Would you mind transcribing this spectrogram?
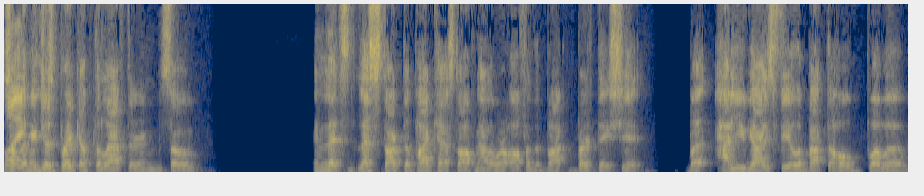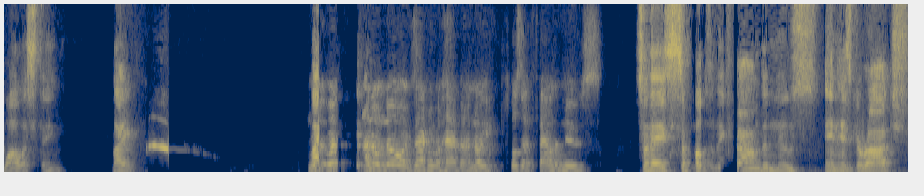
so let me just break up the laughter and so and let's let's start the podcast off now that we're off of the birthday shit. But how do you guys feel about the whole Bubba Wallace thing? Like What, what, I don't know exactly what happened. I know you're supposed to have found the news. So they supposedly found the noose in his garage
